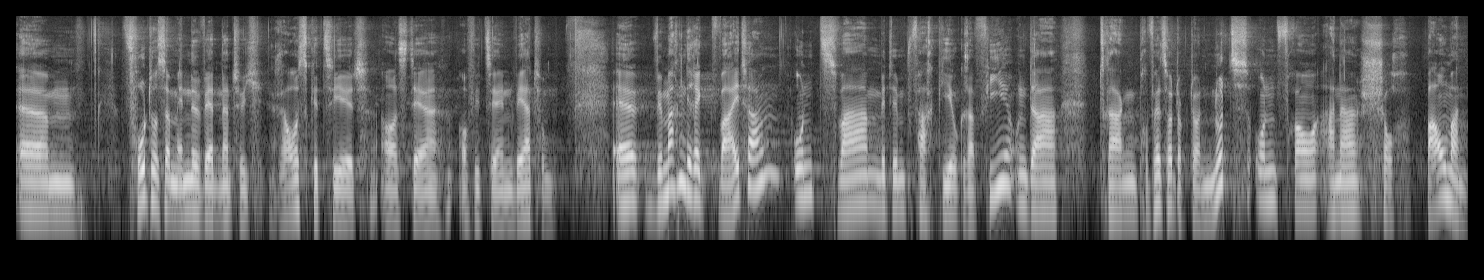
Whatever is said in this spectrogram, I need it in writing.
ähm, Fotos am Ende werden natürlich rausgezählt aus der offiziellen Wertung. Äh, wir machen direkt weiter und zwar mit dem Fach Geografie und da tragen Professor Dr. Nutz und Frau Anna Schoch-Baumann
